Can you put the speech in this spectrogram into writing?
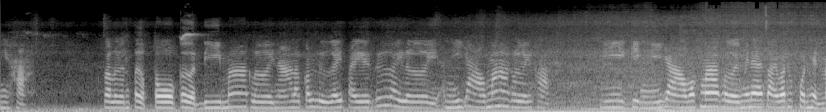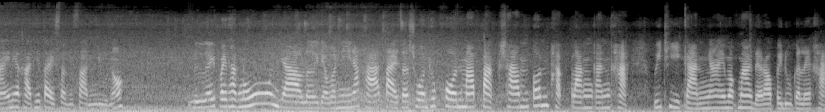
นี่ค่ะเจริญเติบโตเกิดดีมากเลยนะ แล้วก็เลื้อยไปเรื่อยเลย อันนี้ยาวมากเลยค่ะนี่กิ่งนี้ยาวมากๆเลย ไม่แน่ใจว่าทุกคนเห็นไหมเนี่ยค่ะ ที่ไต่สันๆอยู่เนาะ เลื้อยไปทางนู้นยาวเลย เดี๋ยววันนี้นะคะต่ายจะชวนทุกคนมาปักชำต้นผักปลังกันค่ะ วิธีการง่ายมากๆ เดี๋ยวเราไปดูกันเลยค่ะ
